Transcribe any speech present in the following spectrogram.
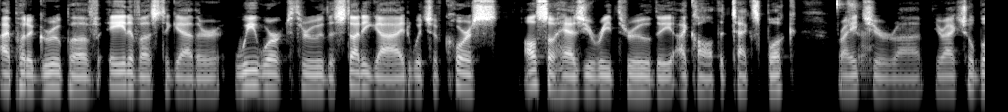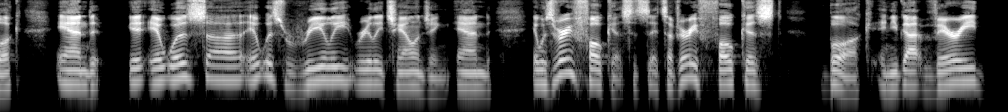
I put a group of eight of us together. We worked through the study guide, which of course also has you read through the I call it the textbook, right? Sure. Your uh, your actual book, and it, it was uh, it was really really challenging, and it was very focused. It's it's a very focused book, and you got very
